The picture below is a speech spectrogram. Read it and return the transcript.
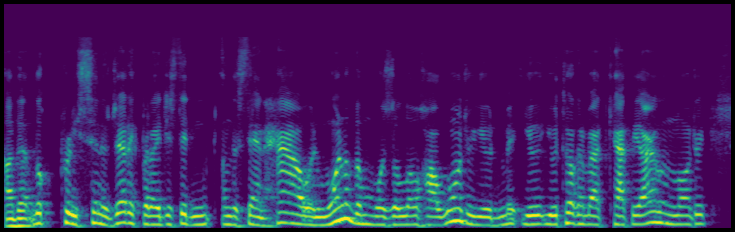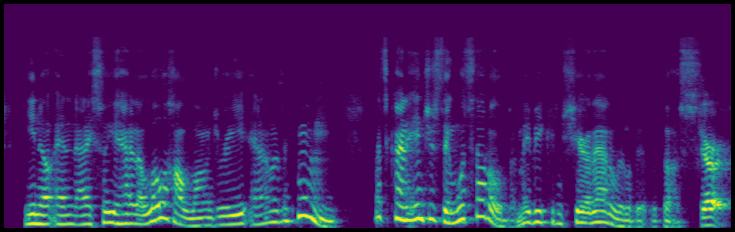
uh, that looked pretty synergetic, but I just didn't understand how. And one of them was Aloha Laundry. You admit you you were talking about Kathy Ireland Laundry, you know, and I saw you had Aloha Laundry, and I was like, hmm, that's kind of interesting. What's that all about? Maybe you can share that a little bit with us. Sure.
